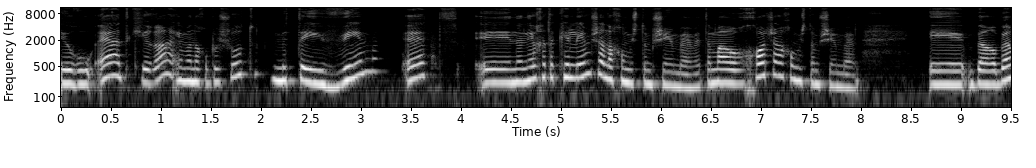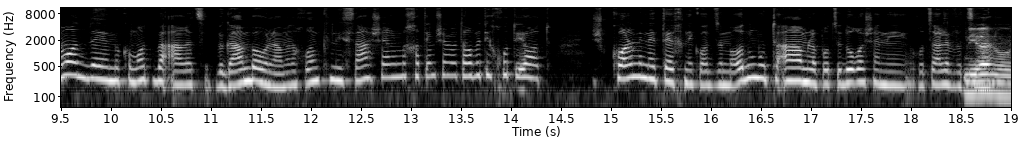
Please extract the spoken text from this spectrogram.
אירועי הדקירה, אם אנחנו פשוט מטייבים את, אה, נניח, את הכלים שאנחנו משתמשים בהם, את המערכות שאנחנו משתמשים בהם. אה, בהרבה מאוד אה, מקומות בארץ וגם בעולם אנחנו רואים כניסה של מחטים שהן יותר בטיחותיות. יש כל מיני טכניקות, זה מאוד מותאם לפרוצדורה שאני רוצה לבצע. תני לנו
